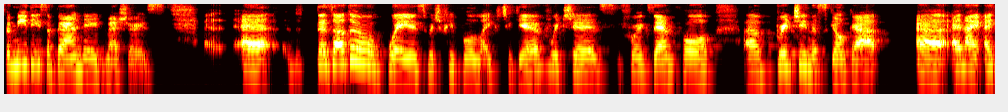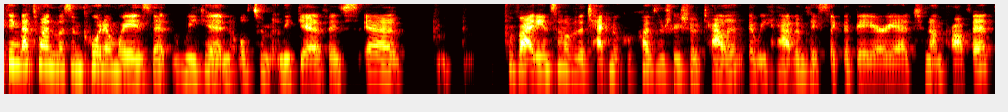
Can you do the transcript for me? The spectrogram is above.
for me these are band-aid measures. Uh, there's other ways which people like to give which is for example uh, bridging the skill gap. Uh, and I, I, think that's one of the most important ways that we can ultimately give is uh, providing some of the technical concentration of talent that we have in places like the Bay Area to nonprofits.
